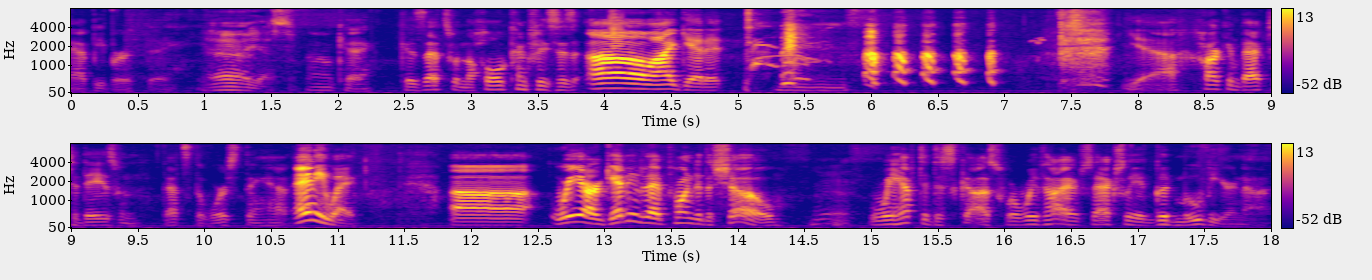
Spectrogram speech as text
Happy birthday. Ah, yes. Okay, because that's when the whole country says, "Oh, I get it." yeah, harken back to days when that's the worst thing happened. Anyway, uh, we are getting to that point of the show where we have to discuss where we thought it's actually a good movie or not.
